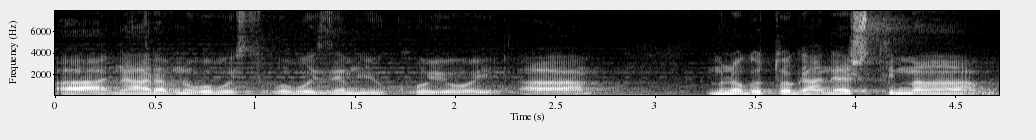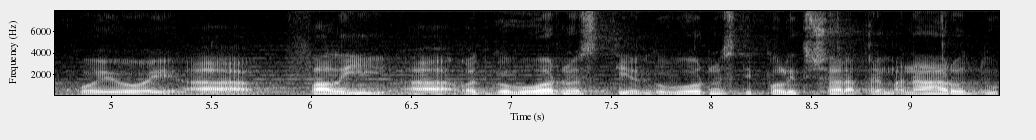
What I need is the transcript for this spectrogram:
A, naravno, u ovoj, u ovoj zemlji u kojoj a, mnogo toga neštima, u kojoj a, fali a, odgovornosti, odgovornosti političara prema narodu,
